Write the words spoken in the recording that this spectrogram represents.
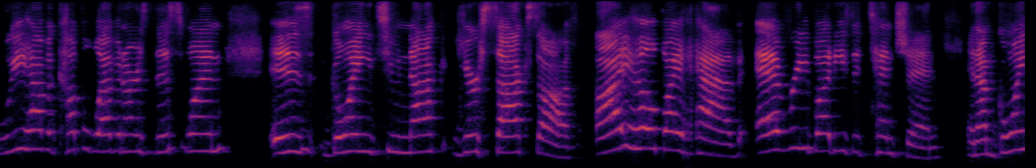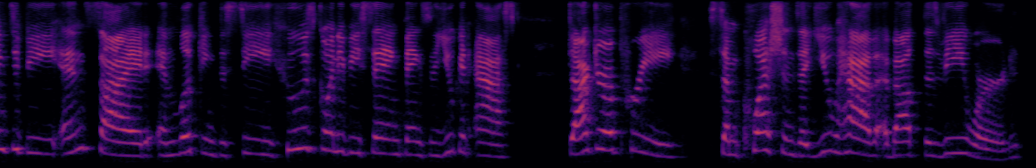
We have a couple webinars. This one is going to knock your socks off. I hope I have everybody's attention, and I'm going to be inside and looking to see who's going to be saying things that you can ask Dr. Apri some questions that you have about the V word,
